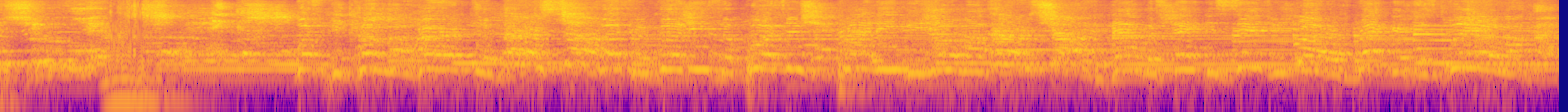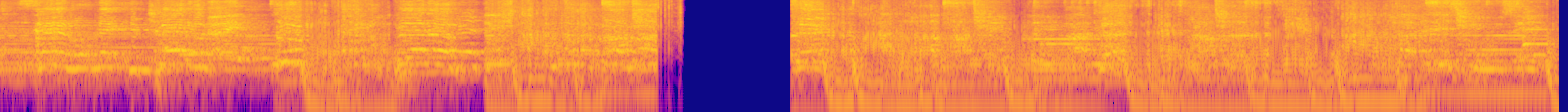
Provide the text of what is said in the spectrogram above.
What's become of her? The earth Wasn't for these abortions, she'd probably be on my earth And now it's late decision, but the record is clear. That don't make it better. Better. Wave your hands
